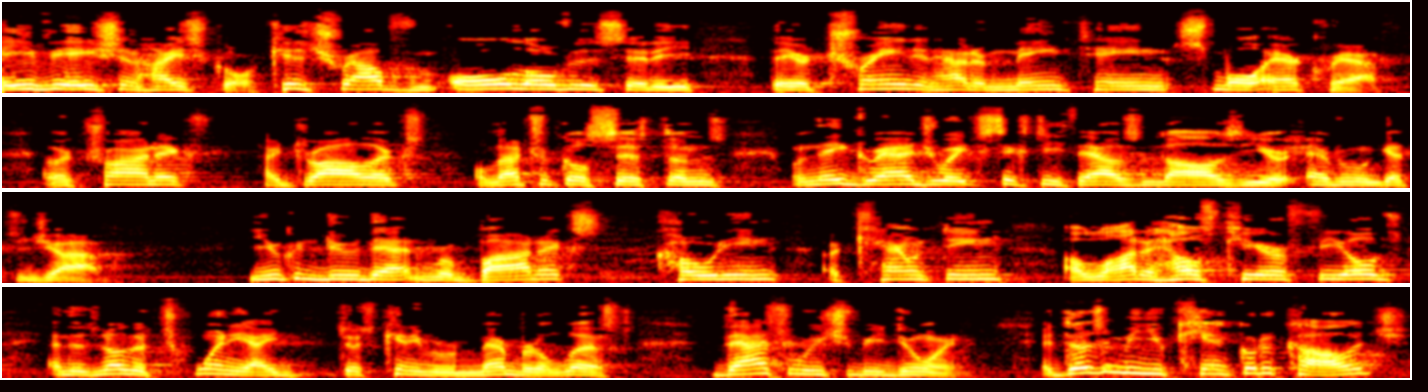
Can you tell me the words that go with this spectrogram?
Aviation High School. Kids travel from all over the city. They are trained in how to maintain small aircraft, electronics, hydraulics, electrical systems. When they graduate $60,000 a year, everyone gets a job. You can do that in robotics, coding, accounting, a lot of healthcare fields, and there's another 20. I just can't even remember the list. That's what we should be doing. It doesn't mean you can't go to college.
